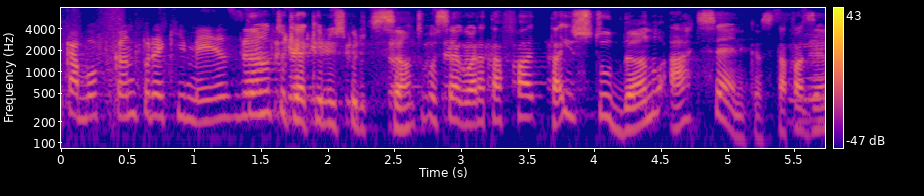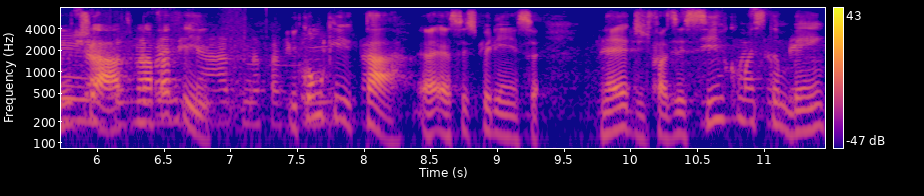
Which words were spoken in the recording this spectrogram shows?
acabou ficando por aqui mesmo. Tanto que aqui no Espírito Santo você agora está estudando artes cênicas, está fazendo Sim, teatro na fazendo Fafi. teatro na Fafi. E como que tá é, essa experiência, né, de fazer circo, mas também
